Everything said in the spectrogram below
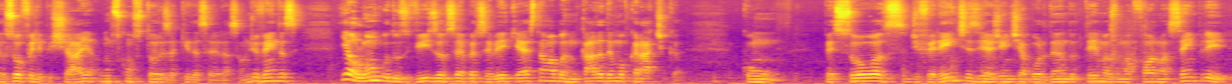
Eu sou o Felipe Chaia, um dos consultores aqui da Aceleração de Vendas, e ao longo dos vídeos você vai perceber que esta é uma bancada democrática, com pessoas diferentes e a gente abordando temas de uma forma sempre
